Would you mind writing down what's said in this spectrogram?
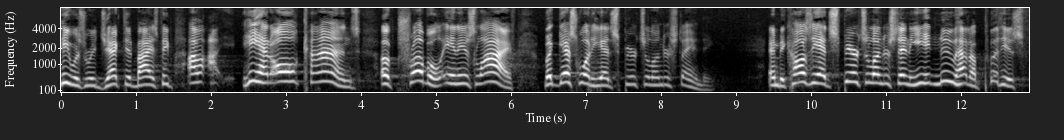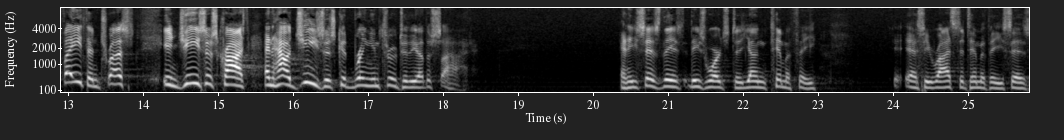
He was rejected by his people. I, I, he had all kinds of trouble in his life. But guess what? He had spiritual understanding. And because he had spiritual understanding, he knew how to put his faith and trust in Jesus Christ and how Jesus could bring him through to the other side. And he says these, these words to young Timothy as he writes to Timothy, he says,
